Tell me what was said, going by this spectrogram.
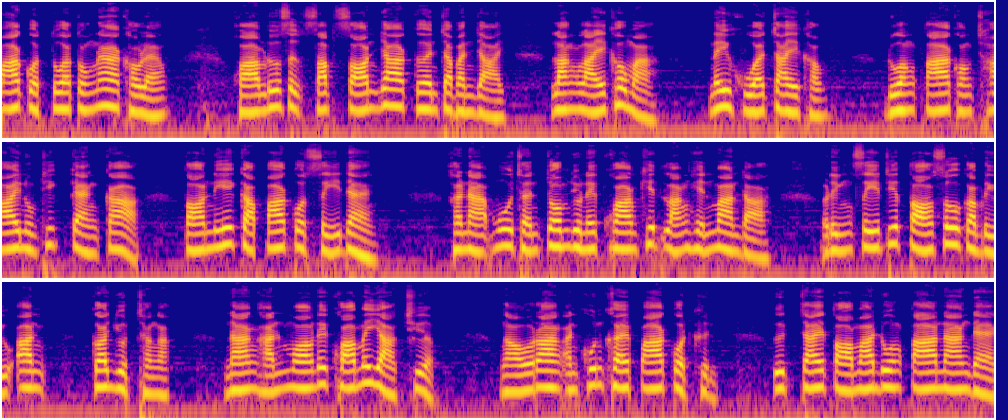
ปรากฏตัวตรงหน้าเขาแล้ว ความรู้สึกซับซ้อนยากเกินจะบรรยายลังไหลเข้ามา ในหัวใจเขา ดวงตาของชายหนุ่มที่แก่งกล้า ตอนนี้กลับปรากฏสีแดง ขณะมู่เฉินจมอยู่ในความคิดหลังเห็นมารดาริงซีที่ต่อสู้กับหลิวอันก็หยุดชะงัก นางหันมองด้วยความไม่อยากเชื่อ เงาร่างอันคุ้นเคยปรากฏขึ้น อึดใจต่อมาดวงตานางแดง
